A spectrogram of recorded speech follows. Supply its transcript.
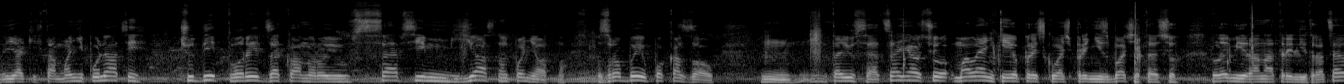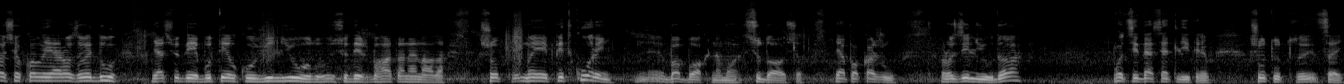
ніяких там маніпуляцій, чудить, творить за камерою. Все всім ясно і понятно. Зробив, показав. Та й все. Це я ось маленький оприскувач приніс, бачите, ось леміра на 3 літра. Це ось коли я розведу, я сюди бутилку вілью, сюди ж багато не треба. Щоб ми під корінь е, бабахнемо сюди ось. Я покажу. Розілью, да? Оці 10 літрів. Що тут е, цей?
